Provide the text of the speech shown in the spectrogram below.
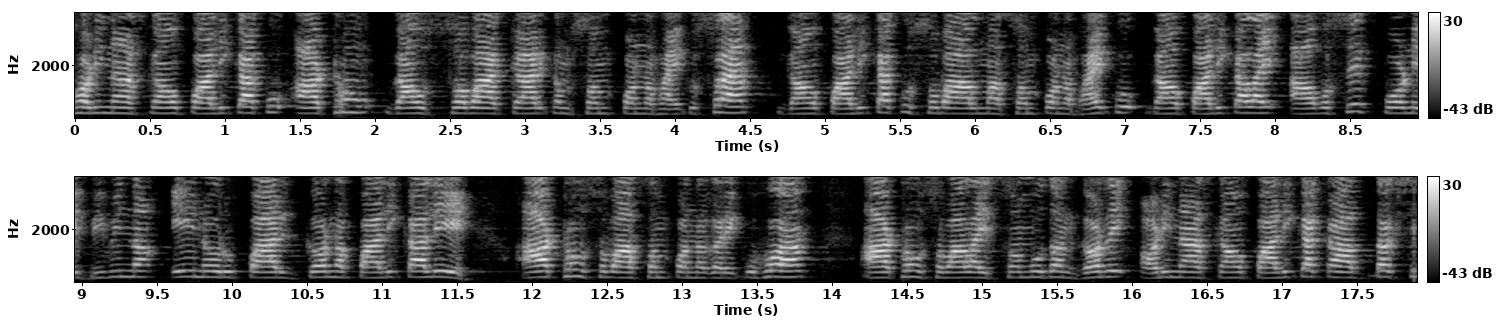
हरिनाश गाउँपालिकाको आठौं गाउँ सभा कार्यक्रम सम्पन्न भएको छ। गाउँपालिकाको सभा हालमा सम्पन्न भएको गाउँपालिकालाई आवश्यक पर्ने विभिन्न ऐनहरू पारित गर्न पालिकाले आठौं सभा सम्पन्न गरेको हो। आठौं सभालाई सम्बोधन गर्दै अडिनाश गाउँपालिकाका अध्यक्ष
